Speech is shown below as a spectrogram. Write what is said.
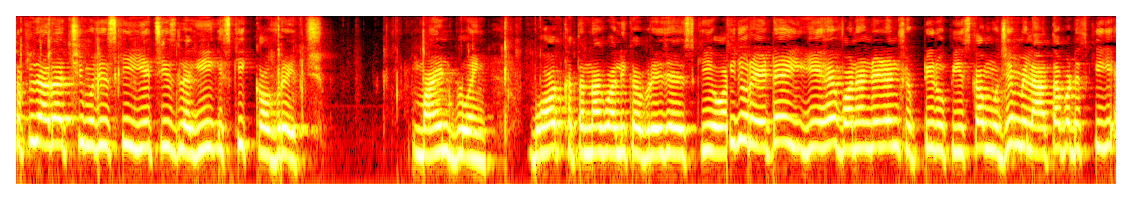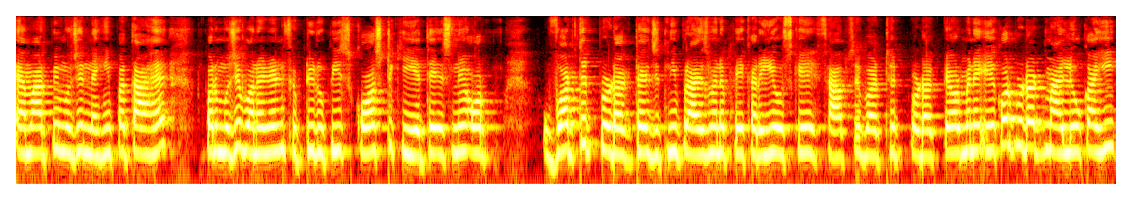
सबसे ज़्यादा अच्छी मुझे इसकी ये चीज़ लगी, इसकी कवरेज माइंड ब्लोइंग बहुत खतरनाक वाली कवरेज है इसकी और इसकी जो रेट है, ये है one hundred and fifty rupees का। मुझे मिला था बट इसकी एम आर पी मुझे नहीं पता है, पर मुझे one hundred and fifty rupees cost किए थे इसने और वर्थ इट प्रोडक्ट है, जितनी प्राइस मैंने पे करी है उसके हिसाब से वर्थ इट प्रोडक्ट है। और मैंने एक और प्रोडक्ट मालियो का ही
